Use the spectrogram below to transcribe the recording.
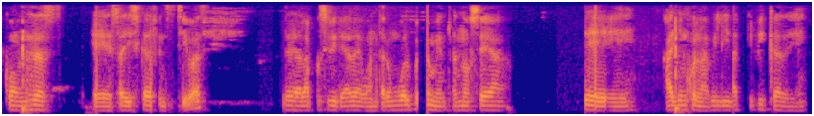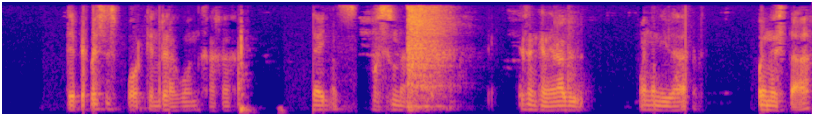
con esas eh, estadísticas defensivas, le da la posibilidad de aguantar un golpe mientras no sea de alguien con la habilidad típica de, de porque no es dragón, jajaja. Pues es una, es en general buena unidad, buen staff,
